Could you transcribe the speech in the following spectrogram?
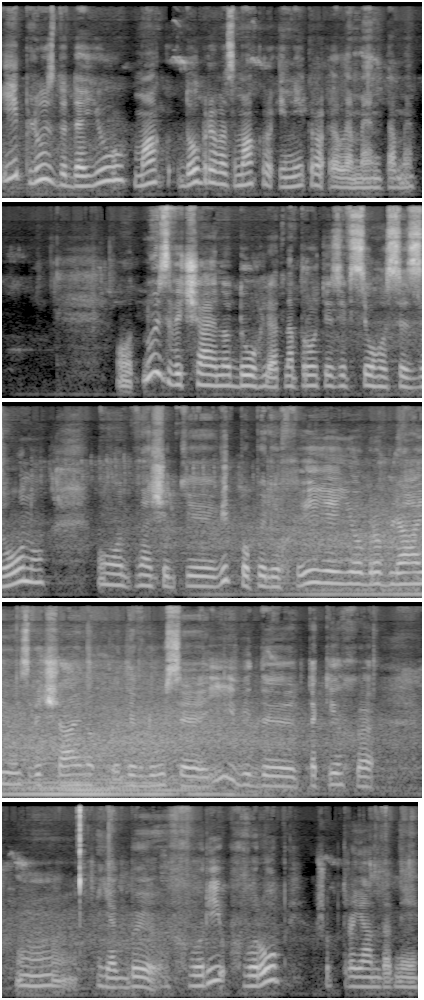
і плюс додаю добрива з макро і мікроелементами. От. Ну і, звичайно, догляд на протязі всього сезону. От, значить, е, від попелюхи я її обробляю, звичайно, дивлюся, і від е, таких е, якби, хвороб, щоб троянда не,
